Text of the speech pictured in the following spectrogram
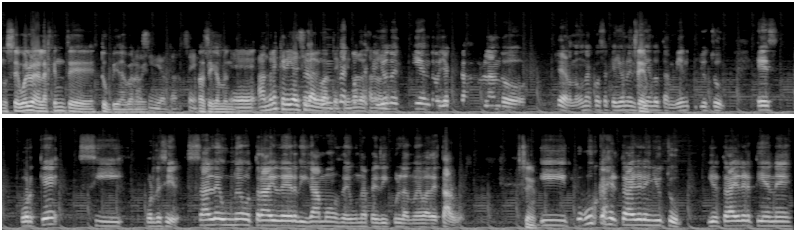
No sé, vuelven a la gente estúpida para mí, Es idiota, sí. básicamente. Eh, Andrés quería decir Una- algo antes, una que no lo cosa dejaron que yo no entiendo, ya que estás hablando, Cherno, una cosa que yo no Sí. entiendo también de YouTube es por qué si, por decir, sale un nuevo tráiler, digamos, de una película nueva de Star Wars Sí. y tú buscas el tráiler en YouTube y el tráiler tiene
